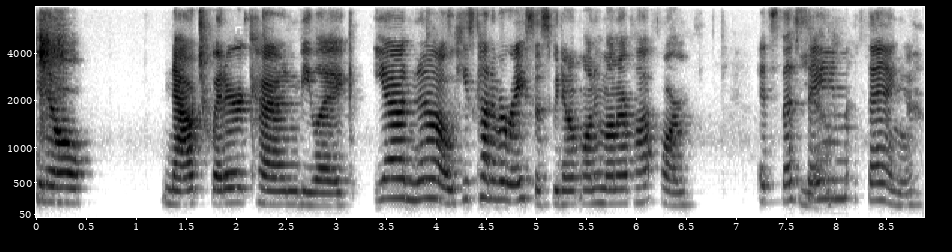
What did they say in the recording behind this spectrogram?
You know, now Twitter can be like, yeah, no, he's kind of a racist. We don't want him on our platform. It's the Yeah. same thing.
